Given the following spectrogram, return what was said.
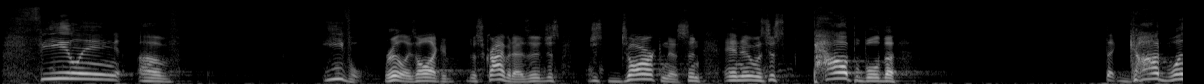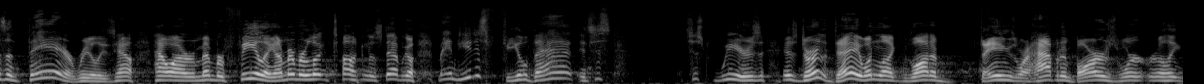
feeling of evil really is all I could describe it as. It was just, just darkness, and, and it was just palpable the, that God wasn't there, really, is how, how I remember feeling. I remember looking, talking to Steph and go, man, do you just feel that? It's just, it's just weird. It was during the day. It wasn't like a lot of things were happening. Bars weren't really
